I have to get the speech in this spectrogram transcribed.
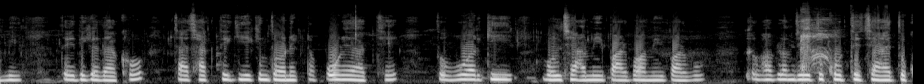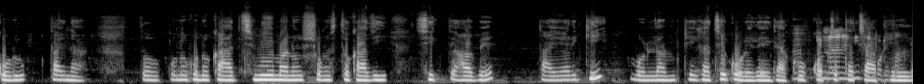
আমি। তো এদিকে দেখো, চা ছাকতে গিয়ে কিন্তু অনেকটা পড়ে যাচ্ছে তবু আর কি বলছে আমি পারব আমি পারব। তো ভাবলাম যেহেতু করতে চায় তো করুক তাই না? তো কোনো কোনো কাজ মেয়ে মানুষ সমস্ত কাজই শিখতে হবে। তাই আর কি বললাম ঠিক আছে করে দেই দেখো কতটা চা ফেলল।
